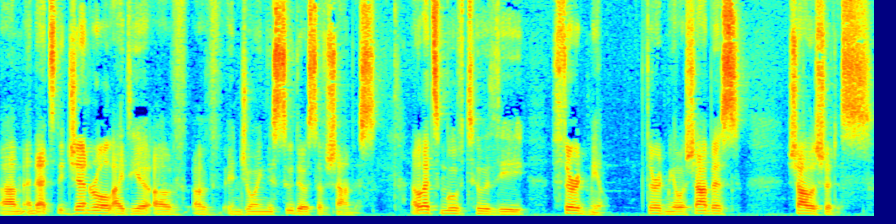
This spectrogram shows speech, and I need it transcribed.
Um, and that's the general idea of, of enjoying the sudos of Shabbos. Now let's move to the third meal. Third meal of Shabbos, Shalosh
